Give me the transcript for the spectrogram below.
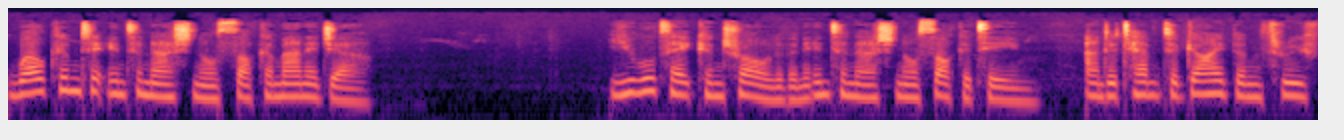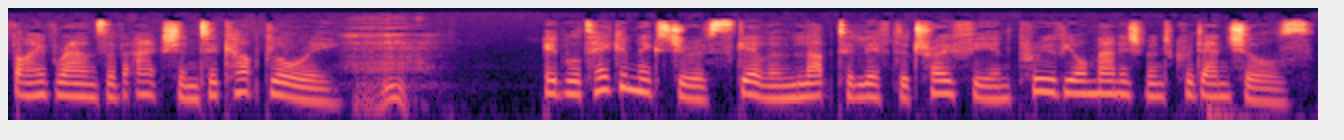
Welcome to International Soccer Manager. You will take control of an international soccer team and attempt to guide them through five rounds of action to cup glory. Hmm. It will take a mixture of skill and luck to lift the trophy and prove your management credentials.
